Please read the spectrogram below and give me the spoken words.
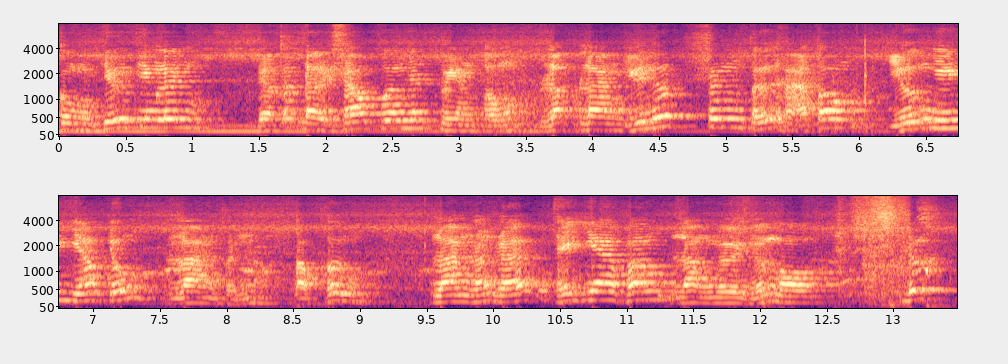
Cùng chư tiên linh, được các đời sau phương nhân truyền tụng, lập làng giữ nước, sinh tử hạ tôn, dưỡng nhi giáo chúng, làng thịnh tộc hưng. Làm rạng rỡ thể gia phong làm người ngưỡng mộ. Đức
